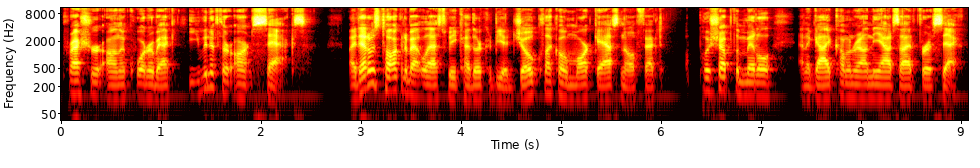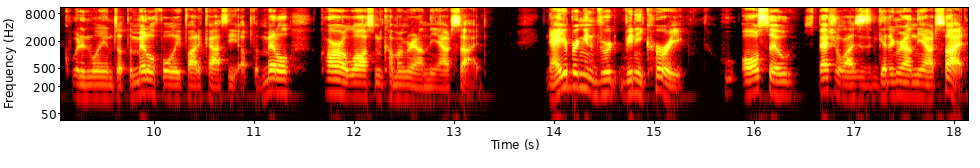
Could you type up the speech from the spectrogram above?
pressure on the quarterback, even if there aren't sacks. My dad was talking about last week how there could be a Joe Klecko, Mark Gastineau effect push up the middle, and a guy coming around the outside for a sack. Quinnen Williams up the middle, Foley Fatukasi up the middle, Carl Lawson coming around the outside. Now you're bringing in Vinny Curry, who also specializes in getting around the outside.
